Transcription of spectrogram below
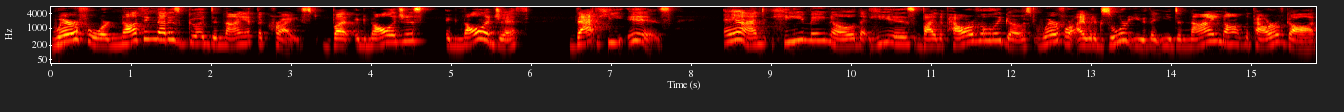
Wherefore, nothing that is good denieth the Christ, but acknowledgeth, acknowledgeth that he is, and he may know that he is by the power of the Holy Ghost. Wherefore I would exhort you that ye deny not the power of God,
